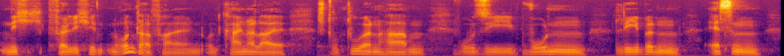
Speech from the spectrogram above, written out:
nicht völlig hinten runterfallen und keinerlei Strukturen haben, wo sie wohnen, leben, essen, äh,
